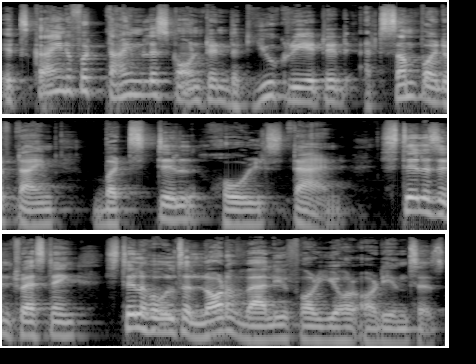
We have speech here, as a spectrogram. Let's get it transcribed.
it's kind of a timeless content that you created at some point of time but still holds stand. Still is interesting, still holds a lot of value for your audiences.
